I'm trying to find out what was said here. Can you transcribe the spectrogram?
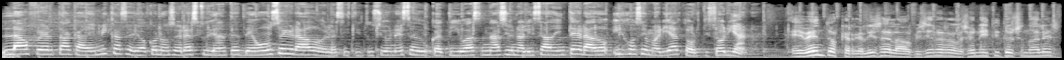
La oferta académica se dio a conocer a estudiantes de 11 grado de las instituciones educativas Nacionalizada Integrado y José María Torti Soriano. Eventos que realiza la Oficina de Relaciones Institucionales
